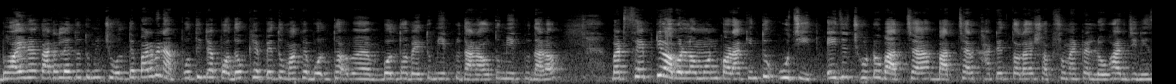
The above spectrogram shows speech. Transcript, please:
ভয় না কাটালে তো তুমি চলতে পারবে না। প্রতিটা পদক্ষেপে তোমাকে বলতে বলতে হবে, তুমি একটু দাঁড়াও, তুমি একটু দাঁড়াও। বাট সেফটি অবলম্বন করা কিন্তু উচিত। এই যে ছোট বাচ্চা, বাচ্চার খাটের তলায় সবসময় একটা লোহার জিনিস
